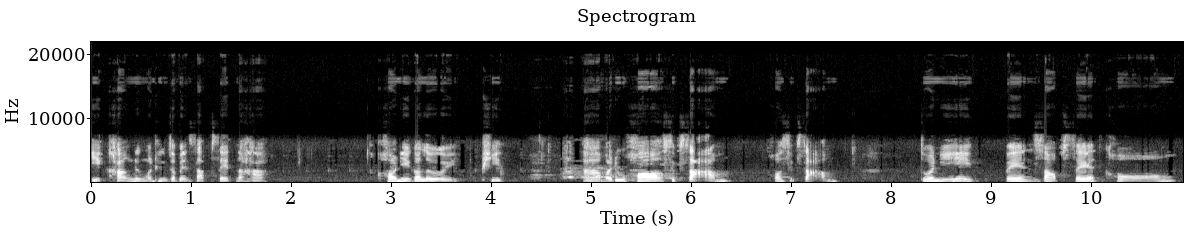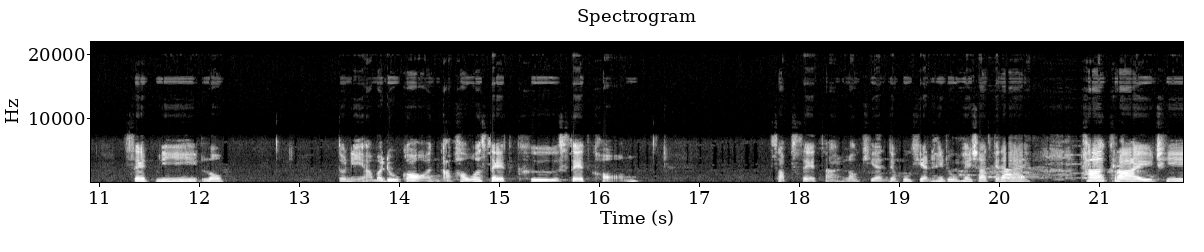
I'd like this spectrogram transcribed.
อีกครั้งหนึ่งมันถึงจะเป็น subset นะคะ ข้อนี้ก็เลยผิดามาดูข้อ 13 ข้อ 13 ตัวนี้เป็น subset ของเซตนี้ลบตัวนี้อะมาดูก่อนอะ power set คือเซตของ subset อะเราเขียนเดี๋ยวครูเขียนให้ดูให้ชัดก็ได้ ถ้าใครที่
